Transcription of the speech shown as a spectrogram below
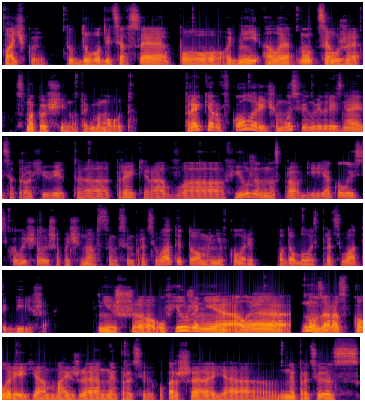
пачкою. Тут доводиться все по одній, але ну, це вже смаковщина, так би мовити. Трекер в колорі чомусь він відрізняється трохи від е, трекера в е, Fusion, насправді. Я колись, коли ще лише починав з цим всім працювати, то мені в колорі подобалось працювати більше. Ніж е, у Fusion, але ну, зараз в колорі я майже не працюю. По-перше, я не працюю з,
